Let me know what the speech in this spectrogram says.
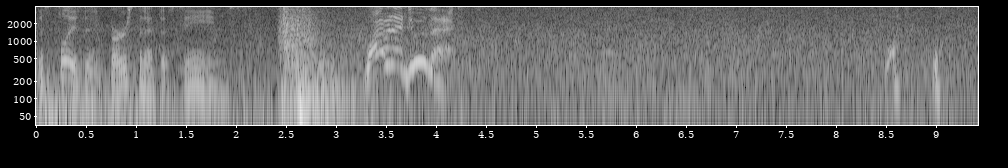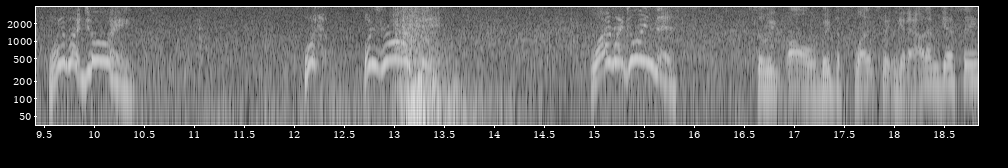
This place is bursting at the seams. Why would I do that? What, am I doing? What, what is wrong with me? Why am I doing this? So we, oh, we have to flood it so we can get out, I'm guessing?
